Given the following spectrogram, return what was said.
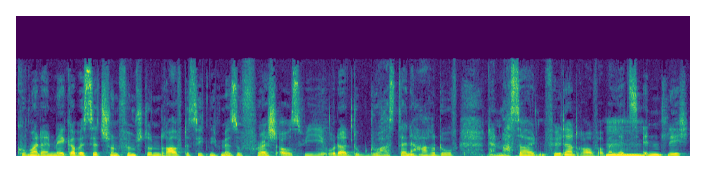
guck mal, dein Make-up ist jetzt schon fünf Stunden drauf, das sieht nicht mehr so fresh aus wie, oder du, du hast deine Haare doof, dann machst du halt einen Filter drauf. Aber letztendlich,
